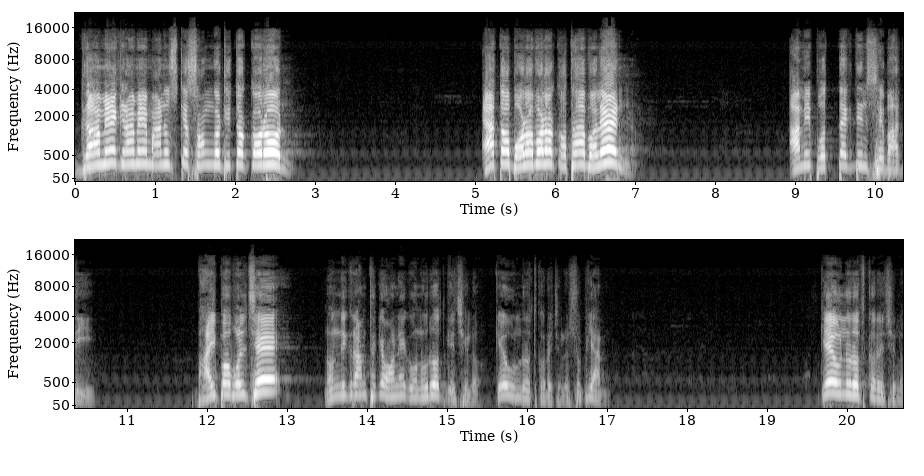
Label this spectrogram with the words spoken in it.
গ্রামে গ্রামে মানুষকে সংগঠিত করুন। এত বড় বড় কথা বলেন, আমি প্রত্যেক দিন সেবা দিই। ভাইপো বলছে, নন্দীগ্রাম থেকে অনেক অনুরোধ গেছিল। কেউ অনুরোধ করেছিল, সুফিয়ান। কে অনুরোধ করেছিল?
